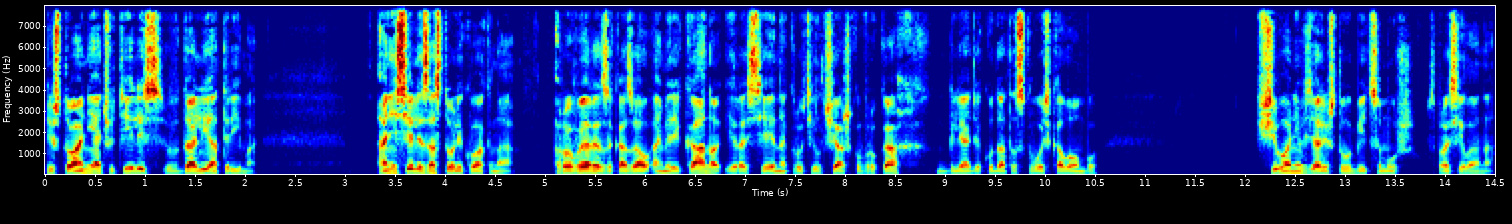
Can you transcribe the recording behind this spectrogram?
и что они очутились вдали от Рима. Они сели за столик у окна. Ровере заказал американо и рассеянно крутил чашку в руках, глядя куда-то сквозь Коломбу. — С чего они взяли, что убийца муж? — спросила она.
